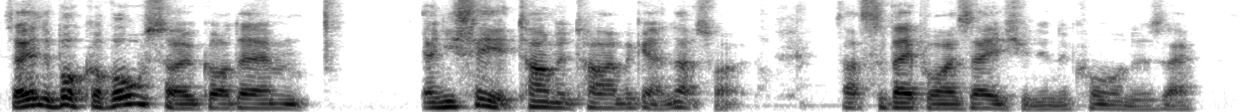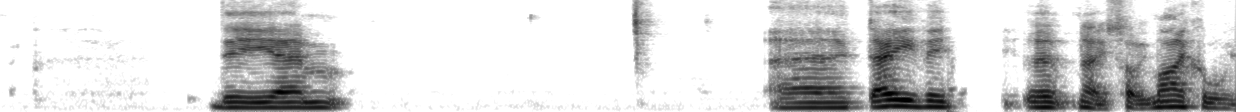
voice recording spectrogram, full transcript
So in the book, I've also got, um, and you see it time and time again. That's right. That's the vaporization in the corners there. The um, uh, David, uh, no, sorry, Michael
